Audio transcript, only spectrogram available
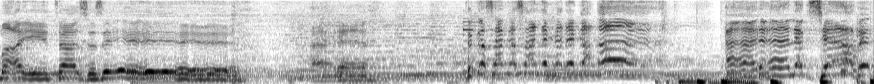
ማይታዘዝ አረ ትንቀሳቀሳለህ ከደጋ። አረ ለእግዚአብሔር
